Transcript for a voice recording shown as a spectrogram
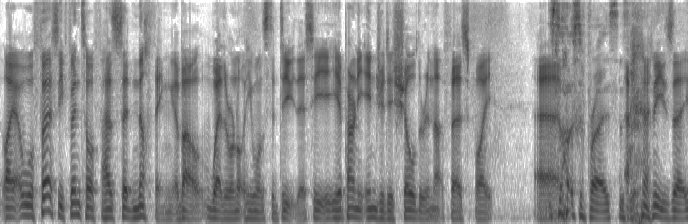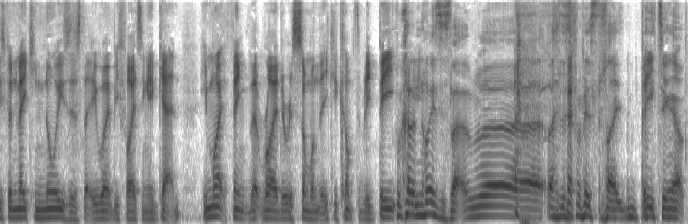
like, well, firstly, Flintoff has said nothing about whether or not he wants to do this. He, he apparently injured his shoulder in that first fight. It's not a surprise, is it? and he's uh, he's been making noises that he won't be fighting again. He might think that Ryder is someone that he could comfortably beat. What kind of noise is that? Uh, like from his like beating up,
